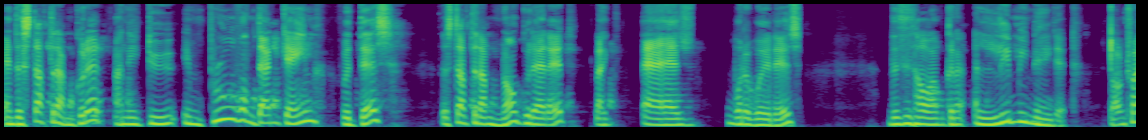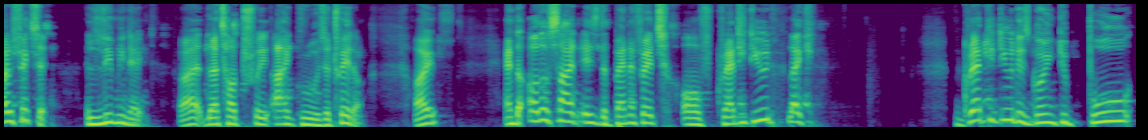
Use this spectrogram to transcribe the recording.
And the stuff that I'm good at, I need to improve on that game with this. The stuff that I'm not good at it, like as whatever it is, this is how I'm gonna eliminate it. Don't try to fix it. Eliminate. Right. That's how tra- I grew as a trader. Right. And the other side is the benefits of gratitude. Like gratitude is going to pull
